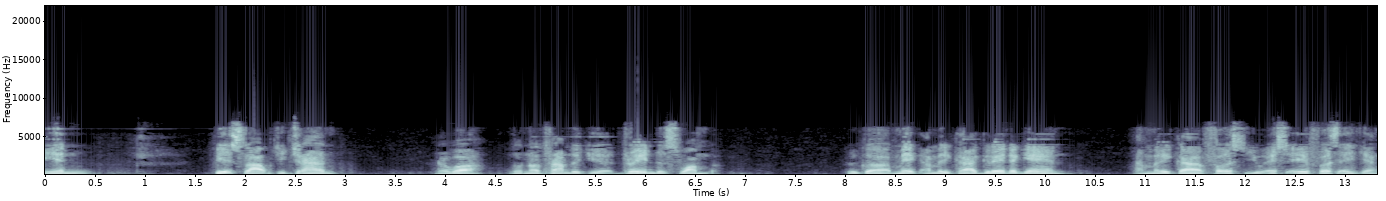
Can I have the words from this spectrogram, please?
មានពាក្យស្លោកជាច្រើន របស់ Donald Trump ដូចជា drain the swamp ឬក៏ make America great again America first USA first អីចឹង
